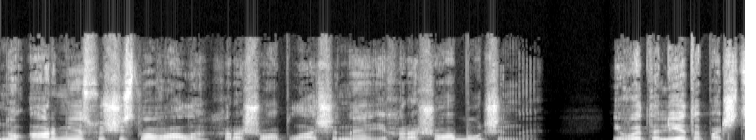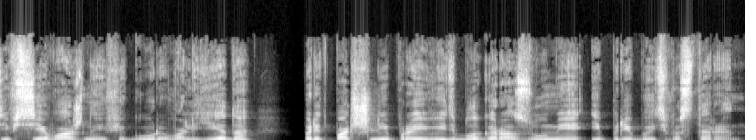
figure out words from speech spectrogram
Но армия существовала, хорошо оплаченная и хорошо обученная. И в это лето почти все важные фигуры Вальеда – предпочли проявить благоразумие и прибыть в Эстерен.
